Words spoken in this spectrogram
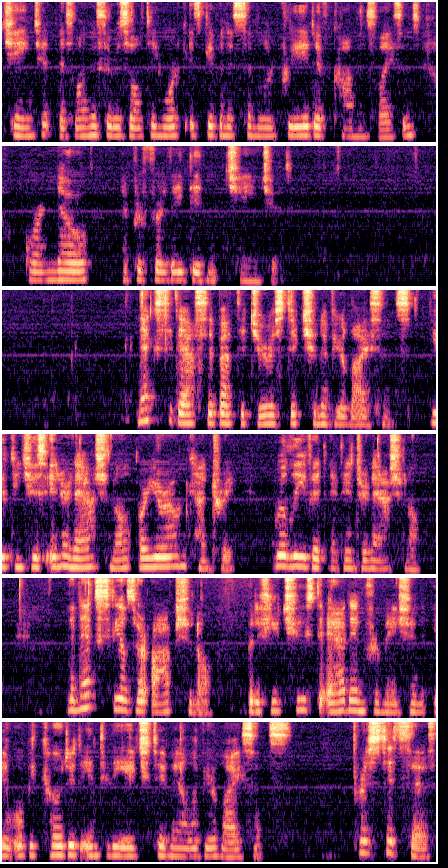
change it as long as the resulting work is given a similar Creative Commons license. Or no, I prefer they didn't change it. Next, it asks about the jurisdiction of your license. You can choose international or your own country. We'll leave it at international. The next fields are optional, but if you choose to add information, it will be coded into the HTML of your license. First it says,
